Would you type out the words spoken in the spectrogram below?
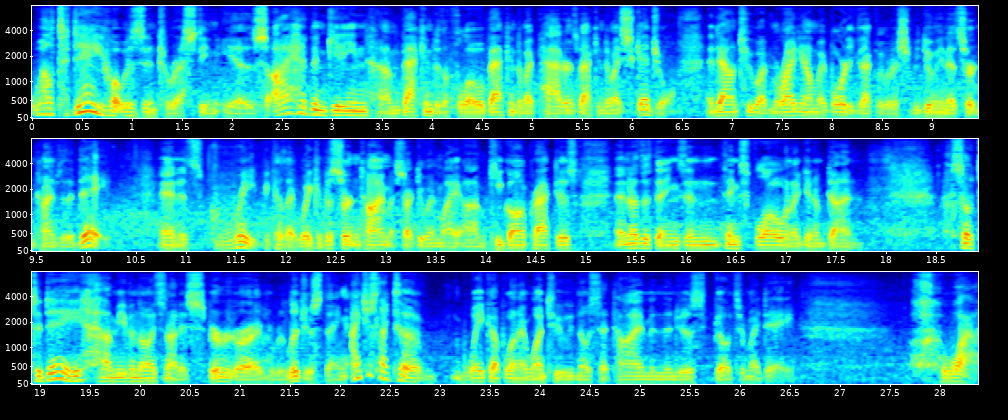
Well, today what was interesting is I have been getting um, back into the flow, back into my patterns, back into my schedule, and down to I'm writing on my board exactly what I should be doing at certain times of the day. And it's great because I wake up at a certain time, I start doing my um, Qigong practice and other things, and things flow and I get them done. So today, um, even though it's not a spirit or a religious thing, I just like to wake up when I want to, no set time, and then just go through my day. Wow,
